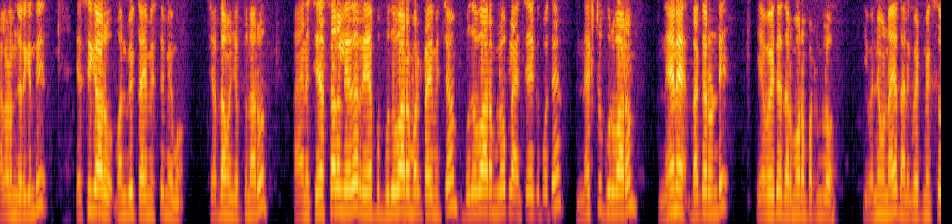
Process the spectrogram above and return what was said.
కలవడం జరిగింది. ఎస్సీ గారు వన్ వీక్ టైం ఇస్తే మేము చేద్దామని చెప్తున్నారు. ఆయన చేస్తారో లేదా రేపు బుధవారం వరకు టైం ఇచ్చాం. బుధవారం లోపల ఆయన చేయకపోతే నెక్స్ట్ గురువారం నేనే దగ్గరుండి ఏవైతే ధర్మవరం పట్టణంలో ఇవన్నీ ఉన్నాయో దానికి వెట్మిక్స్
